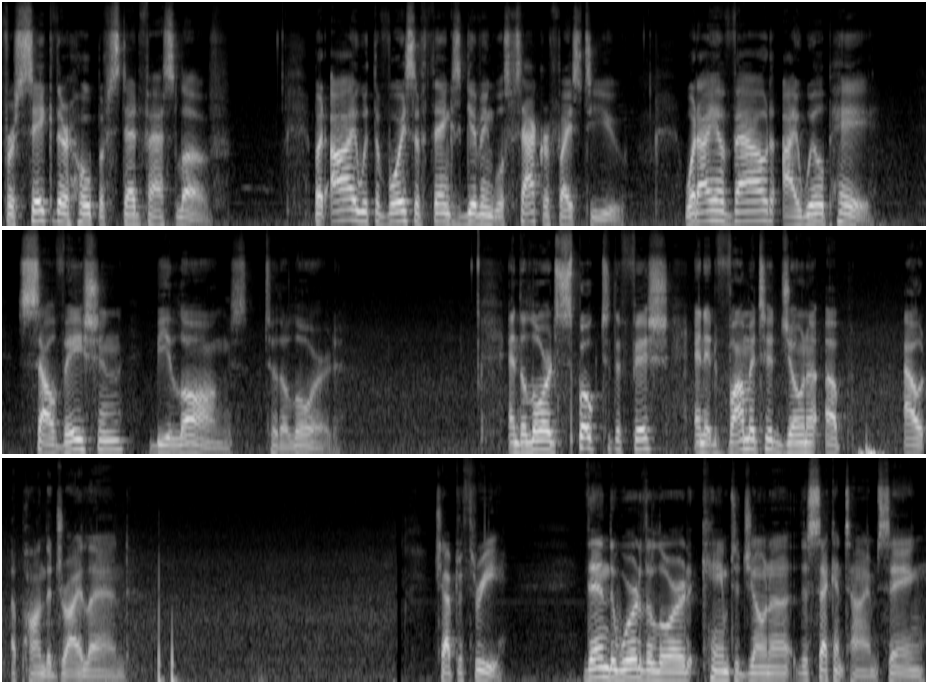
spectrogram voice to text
forsake their hope of steadfast love. But I, with the voice of thanksgiving, will sacrifice to you. What I have vowed, I will pay. Salvation belongs to the Lord. And the Lord spoke to the fish, and it vomited Jonah up out upon the dry land. Chapter 3 Then the word of the Lord came to Jonah the second time, saying,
